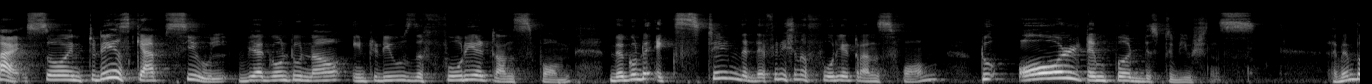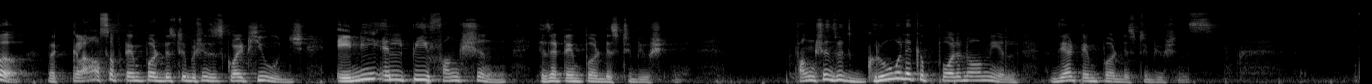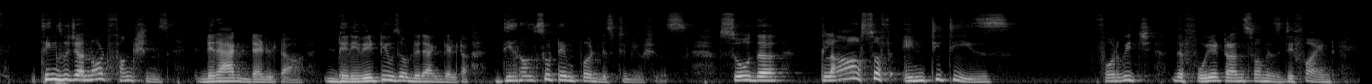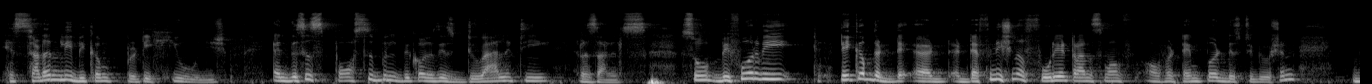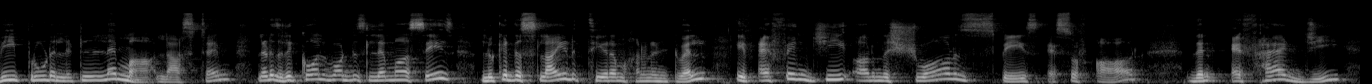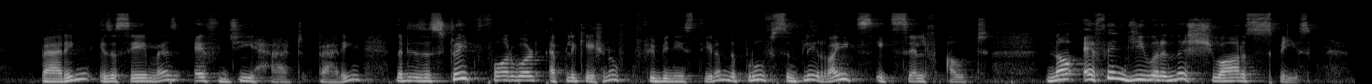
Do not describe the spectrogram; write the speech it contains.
Hi, so in today's capsule, we are going to now introduce the Fourier transform. We are going to extend the definition of Fourier transform to all tempered distributions. Remember, the class of tempered distributions is quite huge. Any LP function is a tempered distribution. Functions which grow like a polynomial, they are tempered distributions things which are not functions, Dirac delta, derivatives of Dirac delta, they are also tempered distributions. So the class of entities for which the Fourier transform is defined has suddenly become pretty huge and this is possible because of these duality results. So before we take up the de uh, definition of Fourier transform of a tempered distribution, we proved a little lemma last time. Let us recall what this lemma says. Look at the slide, theorem 112. If f and g are in the Schwartz space S of r, then f hat g pairing is the same as fg hat pairing. That is a straightforward application of Fubini's theorem. The proof simply writes itself out. Now f and g were in the Schwartz space.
